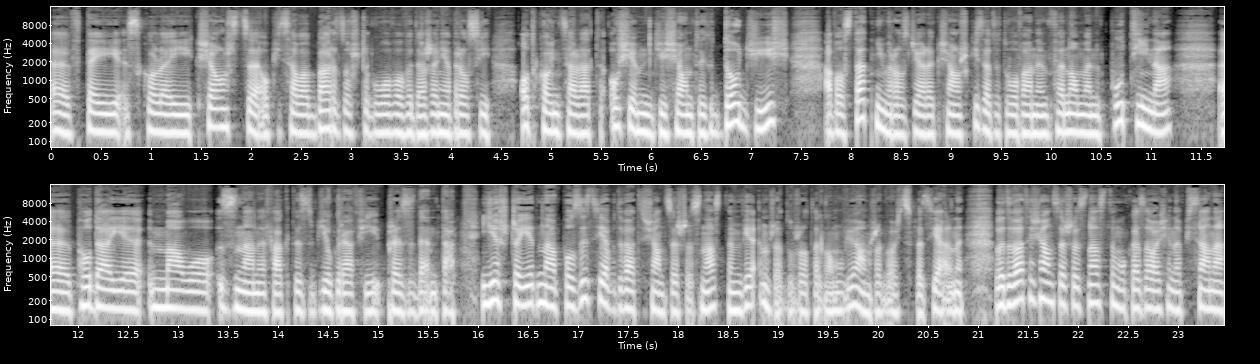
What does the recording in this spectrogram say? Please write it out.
E, w tej z kolei książce opisała bardzo szczegółowo wydarzenia w Rosji od końca lat 80. do dziś, a w ostatnim rozdziale książki zatytułowanym Fenomen Putina e, podaje mało znane fakty z biografii prezydenta. Jeszcze jedna pozycja w 2016. Wiem, że dużo tego mówiłam, że gość specjalny. W 2016 ukazała się napisana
